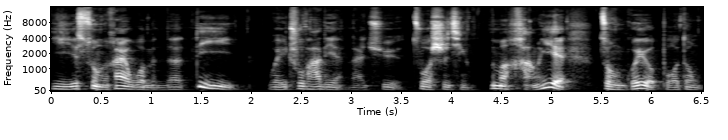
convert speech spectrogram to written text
以损害我们的利益为出发点来去做事情，那么行业总归有波动，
